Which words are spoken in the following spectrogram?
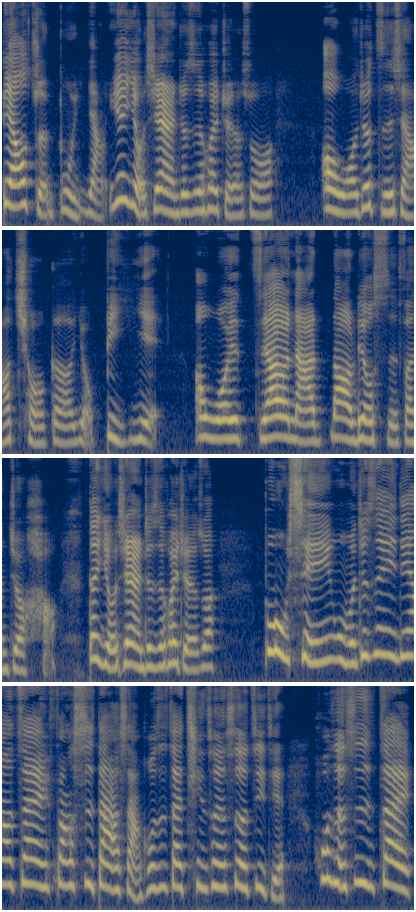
标准不一样，因为有些人就是会觉得说，哦，我就只想要求个有毕业，哦，我只要拿到六十分就好。但有些人就是会觉得说，不行，我们就是一定要在放肆大赏，或是在青春设计节，或者是在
